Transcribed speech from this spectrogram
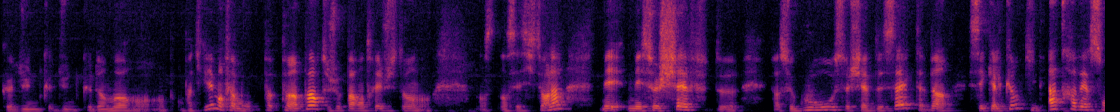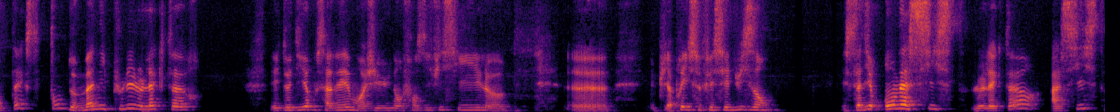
que, d'un mort en, particulier. Mais enfin, bon, peu, importe, je ne veux pas rentrer justement dans, dans, ces histoires-là, mais, mais ce chef de. Enfin, ce gourou, ce chef de secte, ben, c'est quelqu'un qui, à travers son texte, tente de manipuler le lecteur et de dire, vous savez, moi j'ai eu une enfance difficile, euh, et puis après, il se fait séduisant. C'est-à-dire, on assiste, le lecteur assiste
